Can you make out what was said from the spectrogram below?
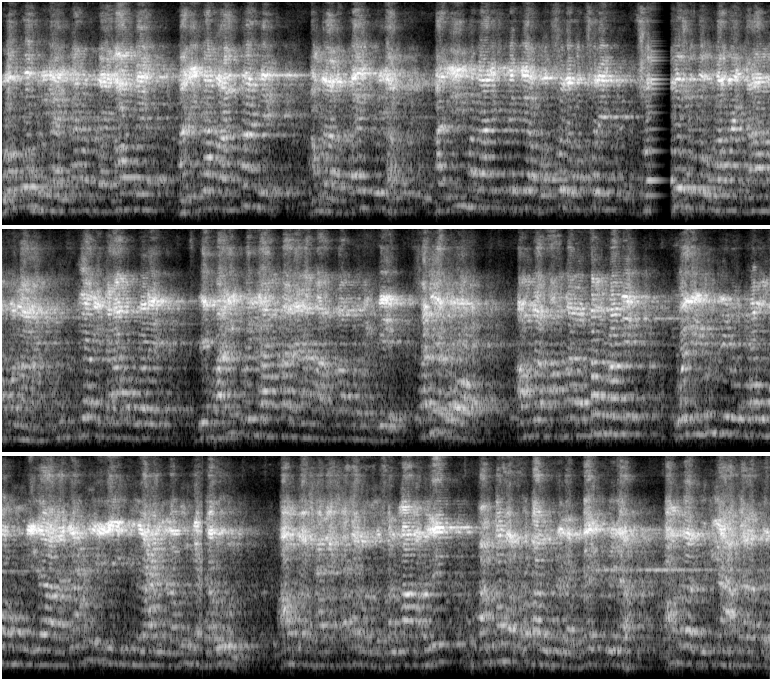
লক্ষ্য করিয়া এখানে পেগামে আর এখানে আপনাকে আমরা লড়াই করিয়া আর এই মাদারিস থেকে বছরে বছরে শত শত ওলামায়ে কেরাম হলানা মুফতিয়ানে কেরাম বলে, যে বাড়ি করিয়া আমরা এলাকা আপনার মধ্যে সারিয়ে দেওয়া আমরা মোটামুটি ওয়ালিউল্লির কওমাহুম ইলা রাজাউ ইলাইহিম লাআল্লাহুম ইয়াহতাদুন আমরা সারা সাধারণ মুসলমান হলে কান্তামার কথার উপরে লড়াই করিয়া আমরা দুনিয়া আখিরাতের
